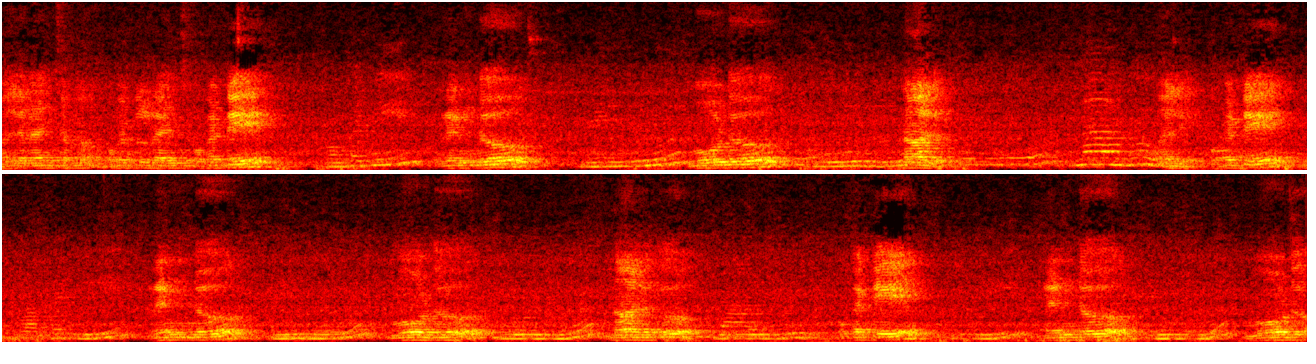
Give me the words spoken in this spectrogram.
మళ్ళీ రాయించమ్మా. ఒకటి రాయించు. ఒకటి రెండు మూడు నాలుగు. మళ్ళీ ఒకటి రెండు మూడు నాలుగు ఒకటి రెండు మూడు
